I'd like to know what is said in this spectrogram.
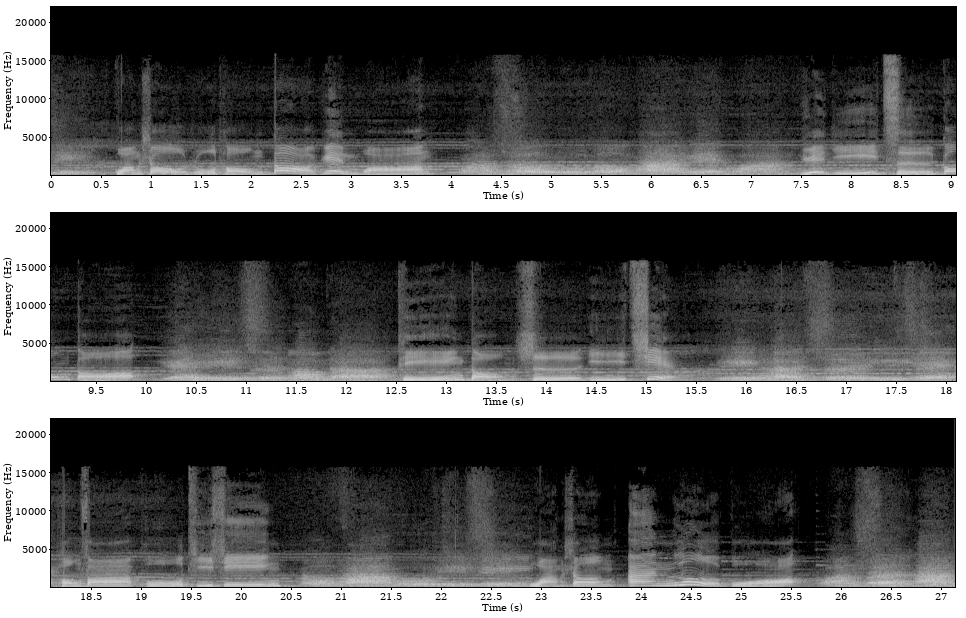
聚。光寿如同大愿王，广寿如同大愿王。愿以此功德，愿以此功德，平等施一切，平等施一切，同发菩提心，同发菩提心，往生安乐国，往生安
